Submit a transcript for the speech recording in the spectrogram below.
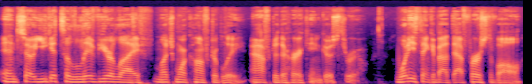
And so you get to live your life much more comfortably after the hurricane goes through. What do you think about that, first of all?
